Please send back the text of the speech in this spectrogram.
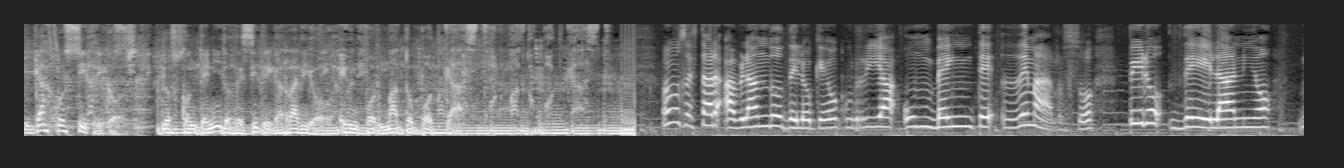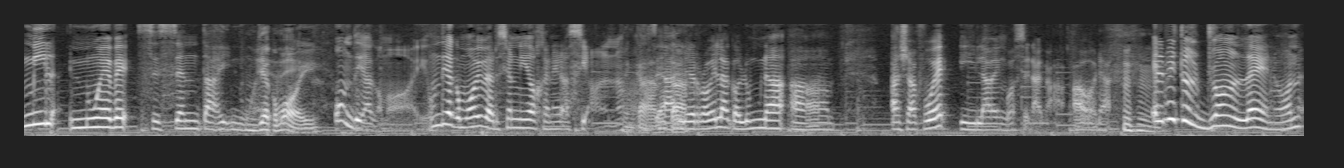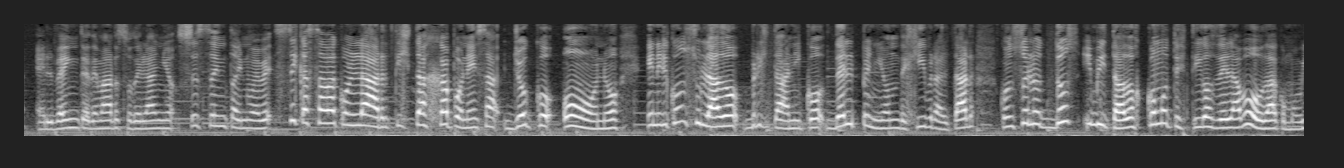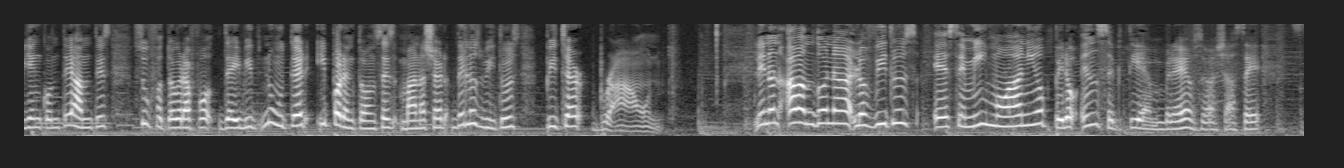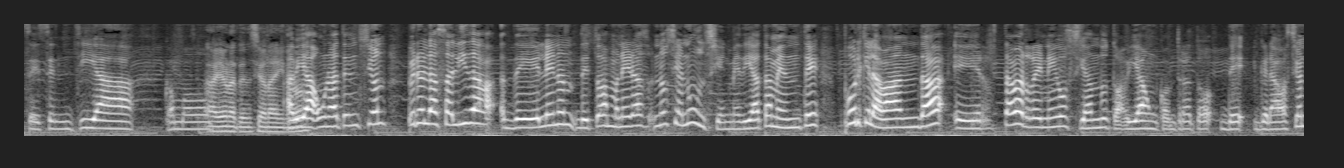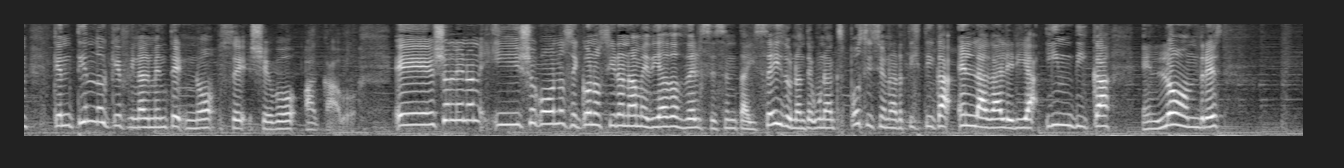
Gajos Cítricos. Los contenidos de Cítrica Radio en formato podcast. Vamos a estar hablando de lo que ocurría un 20 de marzo, pero del año 1969. Un día como hoy. Un día como hoy. Un día como hoy, versión Nido Generación. ¿no? Me encanta. O sea, le robé la columna a Allá fue y la vengo a hacer acá. Ahora, el Beatle John Lennon, el 20 de marzo del año 69, se casaba con la artista japonesa Yoko Ono en el consulado británico del Peñón de Gibraltar, con solo dos invitados como testigos de la boda, como bien conté antes, su fotógrafo David Nutter y por entonces manager de los Beatles, Peter Brown. Lennon abandona los Beatles ese mismo año, pero en septiembre, o sea, ya se, se sentía como... Había una tensión ahí, ¿no? Había una tensión, pero la salida de Lennon de todas maneras no se anuncia inmediatamente porque la banda eh, estaba renegociando todavía un contrato de grabación que entiendo que finalmente no se llevó a cabo. Eh, John Lennon y Yoko Ono se conocieron a mediados del 66 durante una exposición artística en la Galería Índica en Londres.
